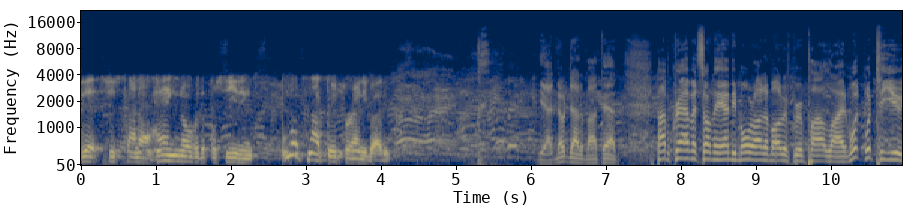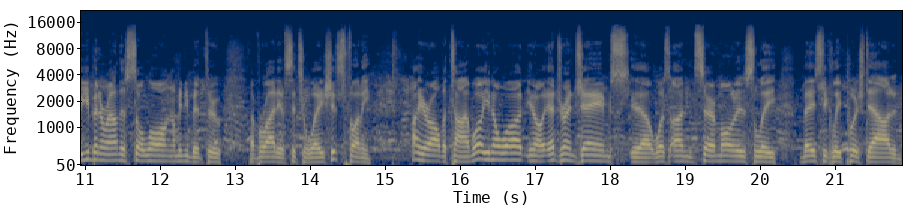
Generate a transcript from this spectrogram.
this just kind of hanging over the proceedings, and that's not good for anybody. Yeah, no doubt about that. Bob Kravitz on the Andy Moore Automotive Group hotline. What, what to you? You've been around this so long. I mean, you've been through a variety of situations. It's funny. I hear all the time. Well, you know what? You know, Edgerrin James you know, was unceremoniously basically pushed out, and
